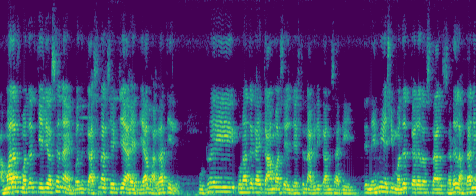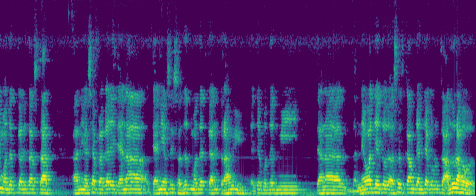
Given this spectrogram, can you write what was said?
आम्हालाच मदत केली असं नाही पण काशीनाथ शेठ जे आहेत या भागातील कुठंही कुणाचं काही काम असेल ज्येष्ठ नागरिकांसाठी ते नेहमी अशी मदत करत असतात सडल हाताने मदत करत असतात. आणि अशा प्रकारे त्यांना त्यांनी अशी सतत मदत करीत राहावी. याच्याबद्दल मी त्यांना धन्यवाद देतो. असंच काम त्यांच्याकडून चालू राहावं.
